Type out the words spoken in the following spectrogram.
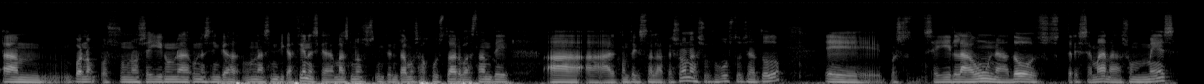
bueno, pues uno seguir unas, indicaciones que además nos intentamos ajustar bastante al contexto de la persona, a sus gustos y a todo, eh, pues seguirla una, dos, tres semanas, un mes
